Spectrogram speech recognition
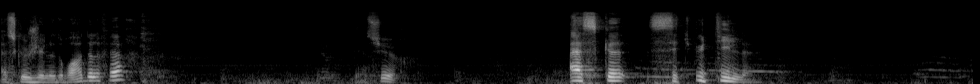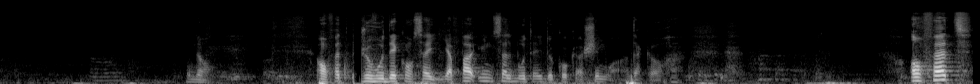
Est-ce que j'ai le droit de le faire? Bien sûr. Est-ce que c'est utile? Non. En fait, je vous déconseille, il n'y a pas une seule bouteille de coca chez moi, d'accord En fait,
